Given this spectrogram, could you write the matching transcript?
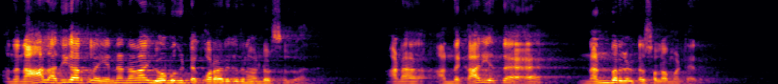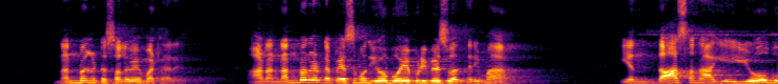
அந்த நாலு அதிகாரத்தில் என்னென்னா யோபுகிட்ட குறை இருக்குதுன்னு ஆண்டவர் சொல்லுவார். ஆனால் அந்த காரியத்தை நண்பர்கள்ட்ட சொல்ல மாட்டார். நண்பர்கள்ட்ட சொல்லவே மாட்டார். ஆனால் நண்பர்கள்ட்ட பேசும்போது யோபு எப்படி பேசுவார் தெரியுமா? என் தாசனாகிய யோபு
